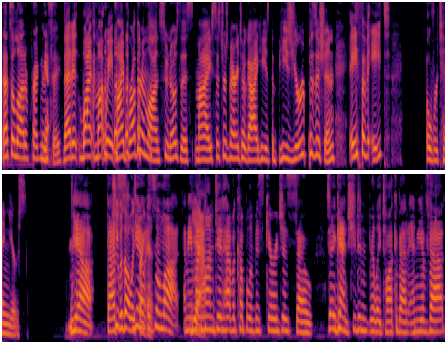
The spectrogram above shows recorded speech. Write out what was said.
That's a lot of pregnancy. Yeah. That is why my, wait, my brother-in-law and Sue knows this. My sister's married to a guy. He's the he's your position, eighth of 8 over 10 years. Yeah. That's, she was always you know, pregnant. It's a lot. I mean, yeah. my mom did have a couple of miscarriages, so, so again, she didn't really talk about any of that.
